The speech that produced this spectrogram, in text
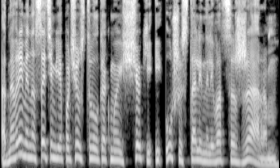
Одновременно с этим я почувствовал, как мои щеки и уши стали наливаться жаром.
